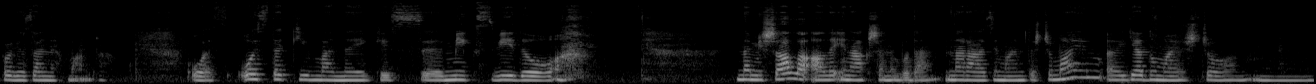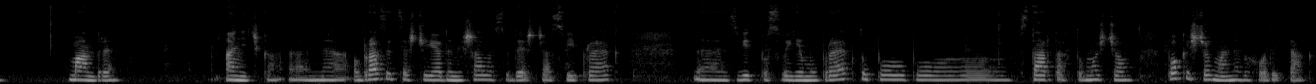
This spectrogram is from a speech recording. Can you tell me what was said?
по в'язальних мандрах. Ось, ось такий в мене якийсь е, мікс відео намішала, але інакше не буде. Наразі маємо те, що маємо. Е, Я думаю, що мандри Анічка е, не образиться, що я домішала сюди ще свій проєкт, звіт по своєму проєкту по, по стартах, тому що поки що в мене виходить так.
